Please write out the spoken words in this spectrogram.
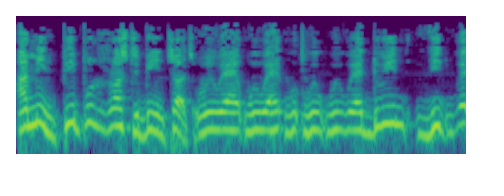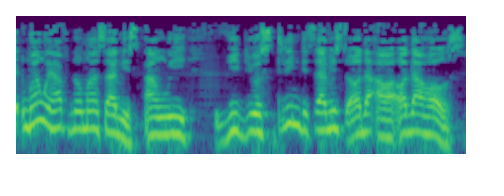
I mean, people rush to be in church. We were, we were, we, we were doing, when we have normal service and we video stream the service to other, our other halls,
